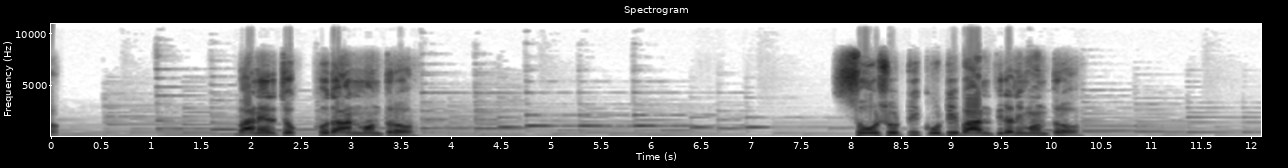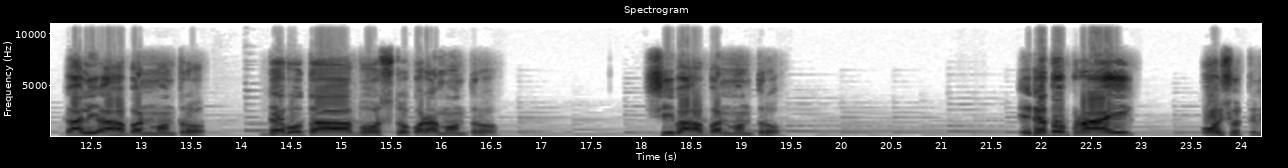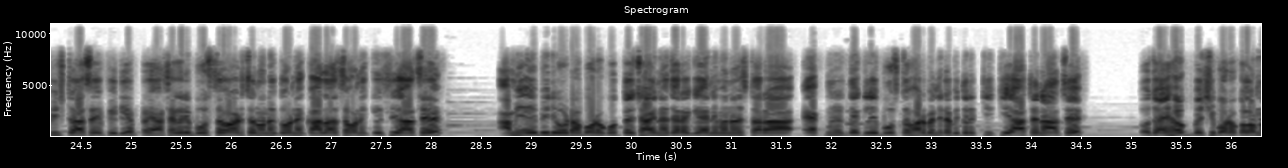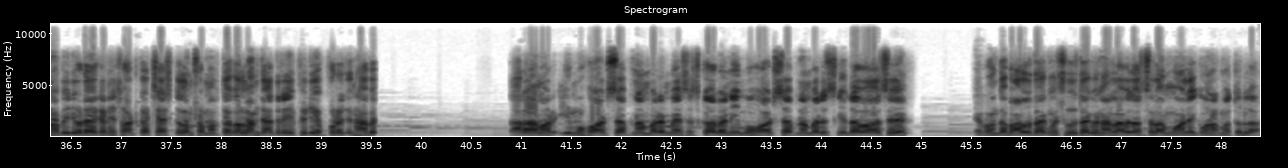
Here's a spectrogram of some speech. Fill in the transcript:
বানের চক্ষুদান মন্ত্র। চৌষট্টি কোটি বান পিরানি মন্ত্র, কালী আহ্বান মন্ত্র, দেবতা বষ্ট করা মন্ত্র, শিব আহ্বান মন্ত্র। এটা তো প্রায় পঁয়ষট্টি পৃষ্ঠা আছে পিডিএফটায়। আশা করি বুঝতে পারছেন, অনেক ধরনের কাজ আছে, অনেক কিছুই আছে। আমি এই ভিডিওটা বড় করতে চাই না, যারা জ্ঞানী মানুষ, তারা এক মিনিট দেখলে বুঝতে পারবেন এটার ভিতরে কি কি আছে না আছে। তো যাই হোক, বেশি বড় করলাম না, ভিডিওটা এখানে শর্টকাট শেষ করলাম, সমাপ্ত করলাম। যাদের এই পিডিএফ প্রয়োজন হবে, তারা আমার ইমো, হোয়াটসঅ্যাপ নাম্বারে মেসেজ করবেন। ইমো, হোয়াটসঅ্যাপ নাম্বার স্ক্রিন দেওয়া আছে। এখন তো ভালো থাকবেন, সুস্থ থাকবেন, আল্লাহ আসসালামু আলাইকুম রহমতুল্লাহ।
